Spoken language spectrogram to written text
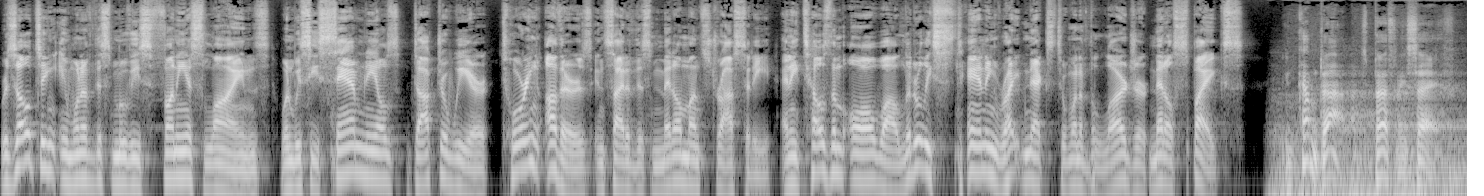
resulting in one of this movie's funniest lines when we see Sam Neill's Dr. Weir touring others inside of this metal monstrosity, and he tells them all while literally standing right next to one of the larger metal spikes. You can come down, it's perfectly safe.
